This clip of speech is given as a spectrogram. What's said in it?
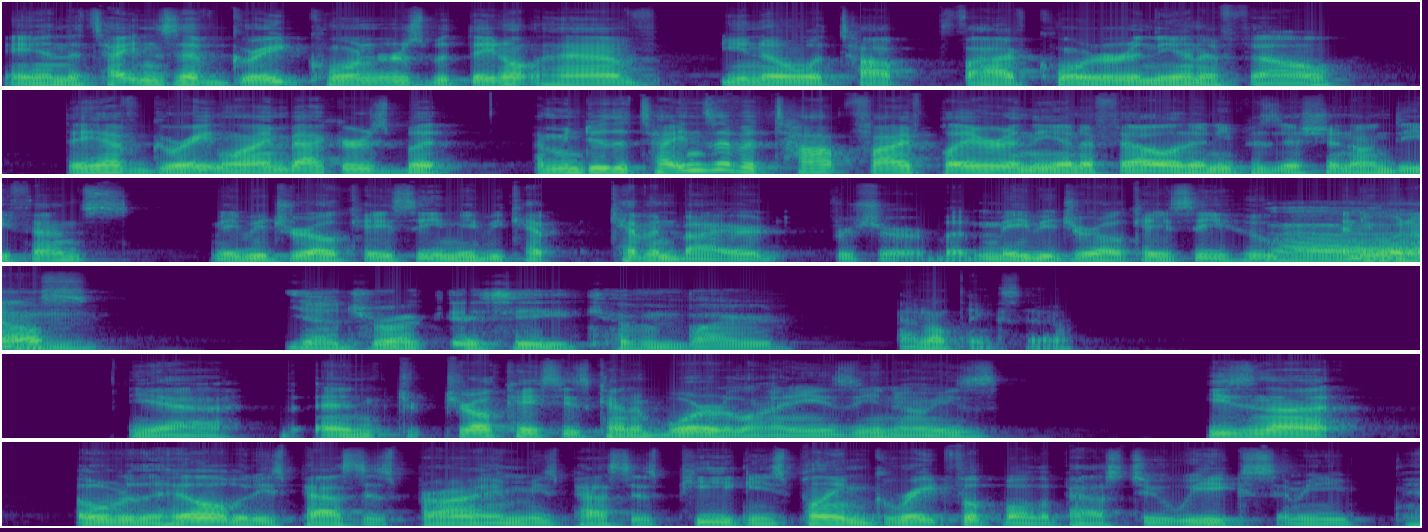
And the Titans have great corners, but they don't have, you know, a top five corner in the NFL. They have great linebackers, but I mean, do the Titans have a top five player in the NFL at any position on defense? Maybe Jurrell Casey, maybe Ke- Kevin Byard for sure, but maybe Jurrell Casey. Who? Anyone else? Um, Yeah, Jurrell Casey, Kevin Byard. I don't think so. Yeah, and J- Jurrell Casey's kind of borderline. He's you know he's he's not over the hill, but he's past his prime. He's past his peak. And he's playing great football the past two weeks. I mean, he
